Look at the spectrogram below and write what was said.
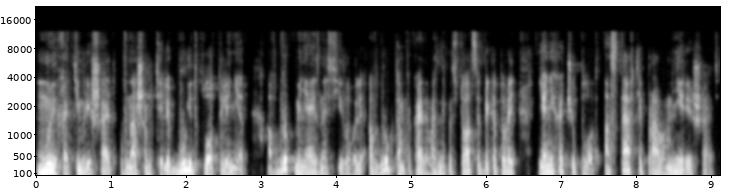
Мы хотим решать в нашем теле, будет плод или нет. А вдруг меня изнасиловали, а вдруг там какая-то возникла ситуация, при которой я не хочу плод. Оставьте право мне решать.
